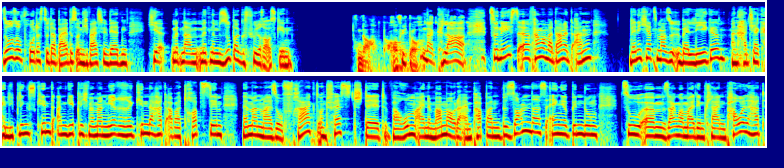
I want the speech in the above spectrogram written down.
so, so froh, dass du dabei bist und ich weiß, wir werden hier mit, einer, mit einem super Gefühl rausgehen. Na, hoffe ich doch. Na klar. Zunächst äh, fangen wir mal damit an, wenn ich jetzt mal so überlege, man hat ja kein Lieblingskind angeblich, wenn man mehrere Kinder hat, aber trotzdem, wenn man mal so fragt und feststellt, warum eine Mama oder ein Papa eine besonders enge Bindung zu, ähm, sagen wir mal, dem kleinen Paul hat,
